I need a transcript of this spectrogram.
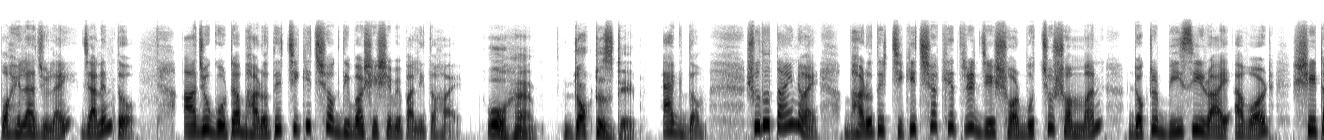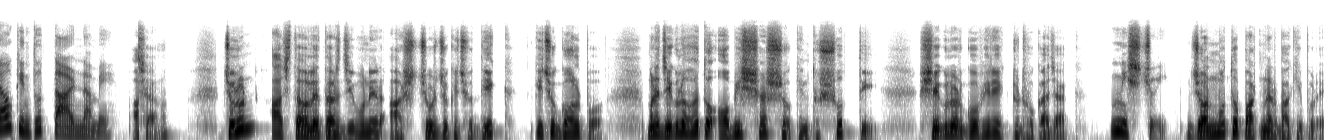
পহেলা জুলাই, জানেন তো? আজও গোটা ভারতে চিকিৎসক দিবস হিসেবে পালিত হয়। ও হ্যাঁ ডক্টরস ডে একদম। শুধু তাই নয় ভারতের চিকিৎসা ক্ষেত্রের যে সর্বোচ্চ সম্মান ডক্টর বিসি রায় অ্যাওয়ার্ড সেটাও কিন্তু তার নামে। আচ্ছা চলুন আজ তাহলে তার জীবনের আশ্চর্য কিছু দিক কিছু গল্প মানে যেগুলো হয়তো অবিশ্বাস্য কিন্তু সত্যি সেগুলোর গভীরে একটু ঢোকা যাক। নিশ্চয়ই। জন্ম তো পাটনার বাকিপুরে।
